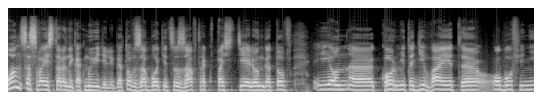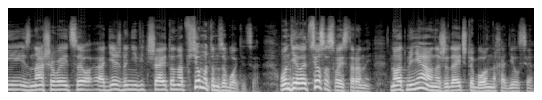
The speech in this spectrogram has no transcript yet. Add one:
он со своей стороны, как мы видели, готов заботиться, завтрак в постель, он готов, и он э, кормит, одевает, э, обувь не изнашивается, одежда не ветшает, он о всем этом заботится. Он делает все со своей стороны, но от меня он ожидает, чтобы он находился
